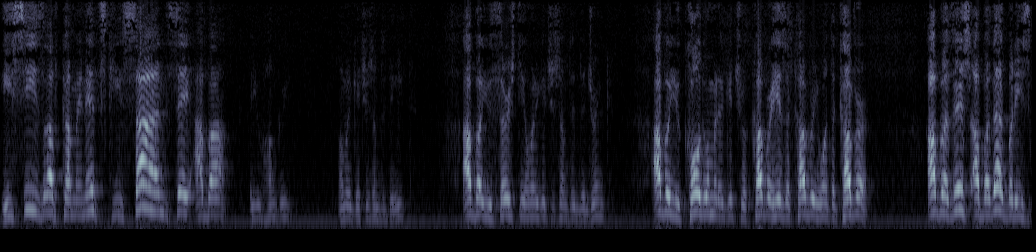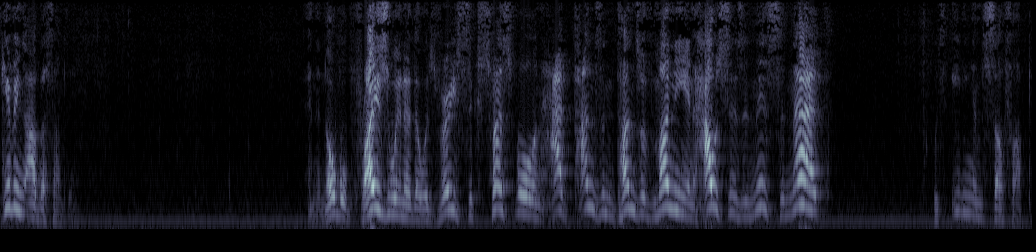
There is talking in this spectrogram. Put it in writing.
He sees Rav Kamenetsky's son say, Abba, are you hungry? I'm going to get you something to eat. Abba, are you thirsty? I want to get you something to drink. Abba, you cold? I'm going to get you a cover. Here's a cover. You want the cover? Abba this, Abba that, but he's giving Abba something. And the Nobel Prize winner that was very successful and had tons and tons of money and houses and this and that was eating himself up.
